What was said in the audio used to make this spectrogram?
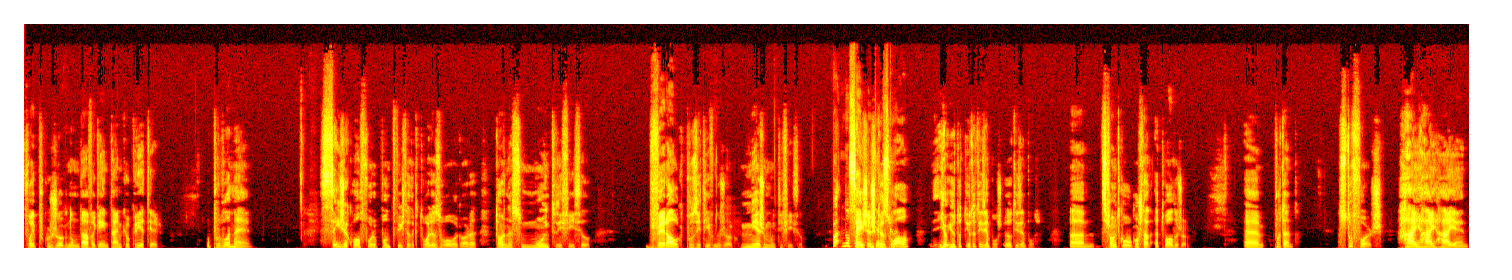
foi porque o jogo não me dava game time que eu queria ter. O problema é, seja qual for o ponto de vista de que tu olhas o WoW agora, torna-se muito difícil de ver algo positivo no jogo. Mesmo muito difícil. Pá, não sei, Sejas casual, e eu, eu dou-te dou-te exemplos. Eu dou-te exemplos. Ahm, especialmente com, o- com o estado atual do jogo. Ahm, portanto, se tu fores high, high, high end,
